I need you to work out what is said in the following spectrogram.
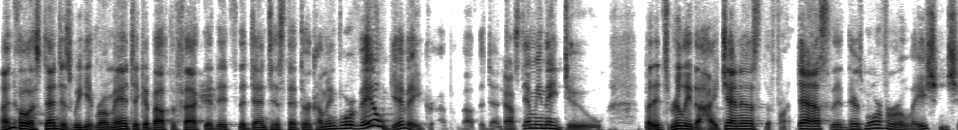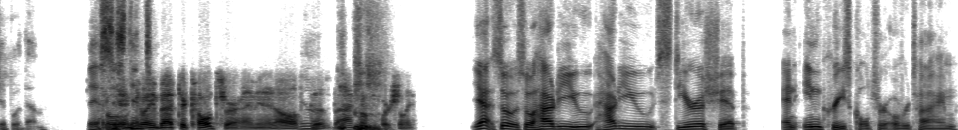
i know as dentists we get romantic about the fact that it's the dentist that they're coming for they don't give a crap about the dentist yep. i mean they do but it's really the hygienist the front desk there's more of a relationship with them the assistant. going back to culture, I mean, it all yeah. goes back, unfortunately. Yeah. So, so how do you how do you steer a ship and increase culture over time,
